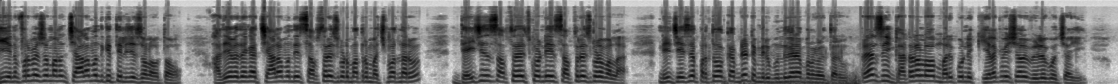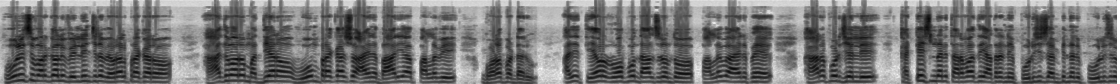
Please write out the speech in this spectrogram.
ఈ ఇన్ఫర్మేషన్ మనం చాలామందికి తెలియజేసే వాళ్ళు అవుతాం అదేవిధంగా చాలామంది సబ్స్క్రైబ్ చేసుకోవడం మాత్రం మర్చిపోతున్నారు. దయచేసి సబ్స్క్రైబ్ చేసుకోండి. సబ్స్క్రైబ్ చేసుకోవడం వల్ల నేను చేసే ప్రతి ఒక్క అప్డేట్ మీరు ముందుగానే పొందగలుగుతారు. ఫ్రెండ్స్ ఈ ఘటనలో మరికొన్ని కీలక విషయాలు వెలుగు వచ్చాయి. పోలీసు వర్గాలు వెల్లడించిన వివరాల ప్రకారం ఆదివారం మధ్యాహ్నం ఓం ప్రకాష్ ఆయన భార్య పల్లవి గొడవపడ్డారు. అది తీవ్ర రూపం దాల్చడంతో పల్లవి ఆయనపై కారపొడి జల్లి కట్టేసిందని తర్వాత అతడిని పొడిచి చంపిందని పోలీసులు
